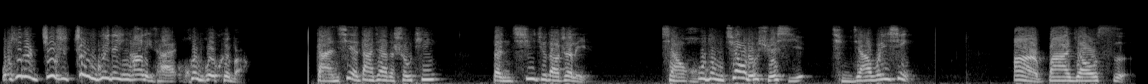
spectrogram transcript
我说的就是正规的银行理财会不会亏本？感谢大家的收听，本期就到这里。想互动交流学习，请加微信二八幺四。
